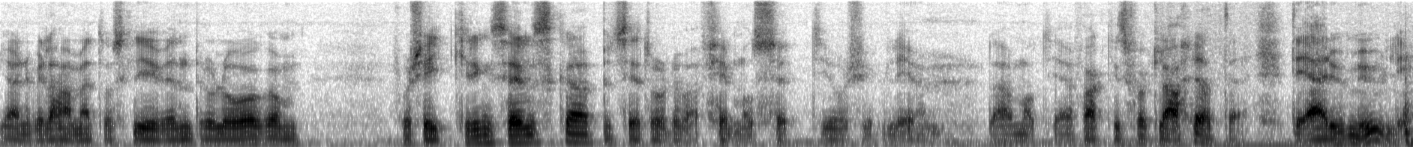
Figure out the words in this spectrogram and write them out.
gjerne ville ha meg til å skrive en prolog om forsikringsselskapets Jeg tror det var 75-årsjubileum. Da måtte jeg faktisk forklare at det, det, er umulig.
